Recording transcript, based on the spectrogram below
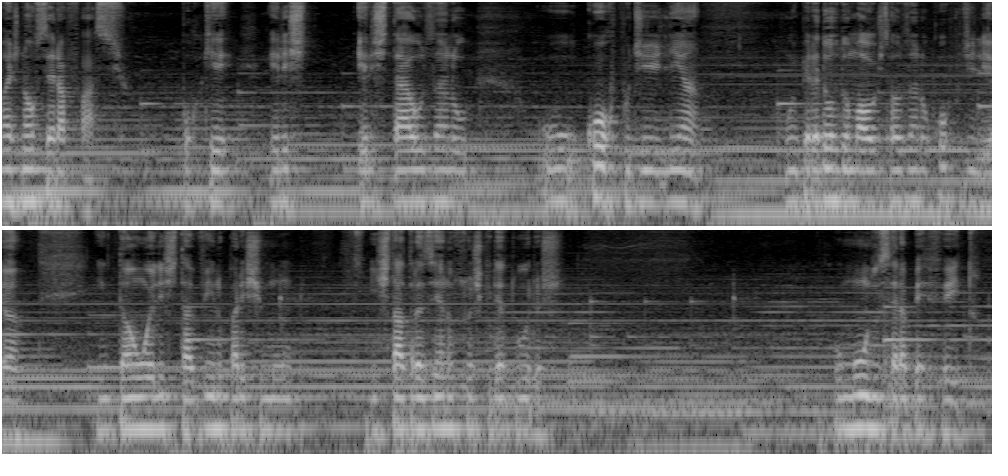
mas não será fácil, porque ele, ele está usando o corpo de Lian. O Imperador do Mal está usando o corpo de Lian. Então ele está vindo para este mundo e está trazendo suas criaturas. O mundo será perfeito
